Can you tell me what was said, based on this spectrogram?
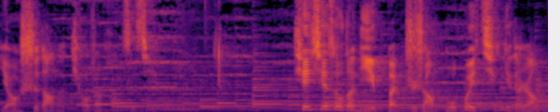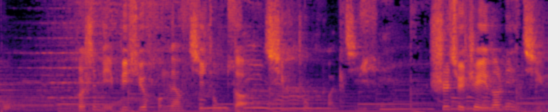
也要适当的调整好自己。天蝎座的你本质上不会轻易的让步，可是你必须衡量其中的轻重缓急。失去这一段恋情，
